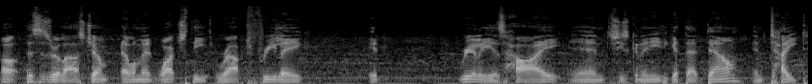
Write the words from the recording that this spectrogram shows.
Oh, this is her last jump element. Watch the wrapped free leg. Really is high, and she's going to need to get that down and tight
